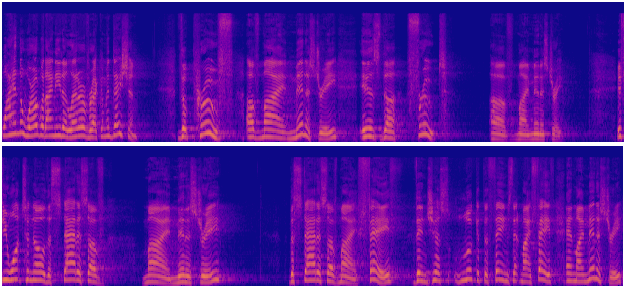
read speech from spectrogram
Why in the world would I need a letter of recommendation? The proof of my ministry is the fruit of my ministry. If you want to know the status of my ministry, the status of my faith, then just look at the things that my faith and my ministry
